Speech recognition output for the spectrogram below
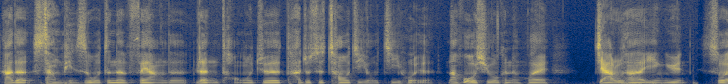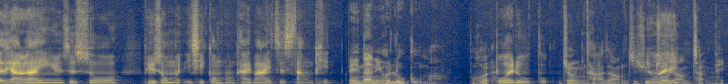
他的商品是我真的非常的认同，我觉得他就是超级有机会的。那或许我可能会加入他的营运。所谓的加入他的营运是说，譬如说我们一起共同开发一支商品。哎、欸，那你会入股吗？不会，不会入股，就用他这样子去做这样的产品。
